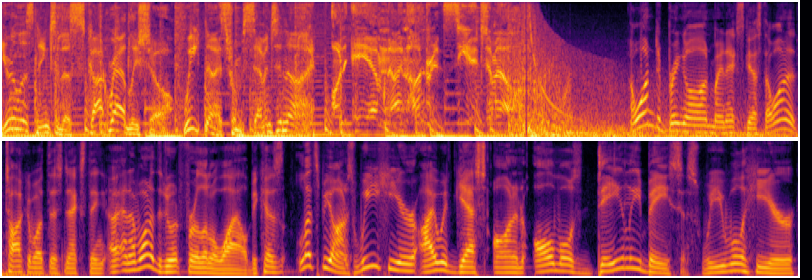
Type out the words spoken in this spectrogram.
You're listening to The Scott Radley Show, weeknights from 7 to 9 on AM 900 CHML. I wanted to bring on my next guest. I wanted to talk about this next thing, uh, and I wanted to do it for a little while because let's be honest, we hear, I would guess, on an almost daily basis, we will hear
